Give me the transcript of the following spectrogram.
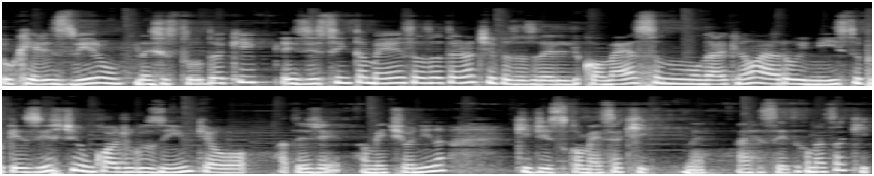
o que eles viram nesse estudo é que existem também essas alternativas. Às vezes ele começa num lugar que não era o início, porque existe um códigozinho, que é o ATG, a metionina, que diz comece aqui, né? A receita começa aqui.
